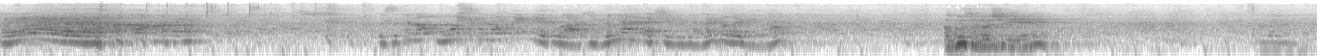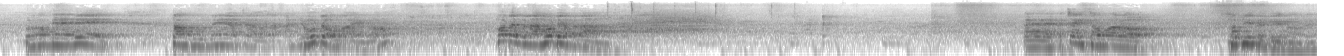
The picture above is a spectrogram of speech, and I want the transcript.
အဲစကလုံးမိုးစကလုံးလေးနဲ့သူကဒီလုံးရတဲ့ action လေးကလိုက်တော့လိုက်ပြီနော်အခုဆိုလို့ရှိရင်ဘလောမြန်နဲ့တောင်ကူနဲ့ရကြတော့ဒါအမျိုးတော်ပါရဲ့နော်ဟုတ်တယ်မလားဟုတ်တယ်မလားအဲအကြိုက်ဆုံးကတော့သုပြည့်တဲ့တင်ပါပဲ အဲ့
